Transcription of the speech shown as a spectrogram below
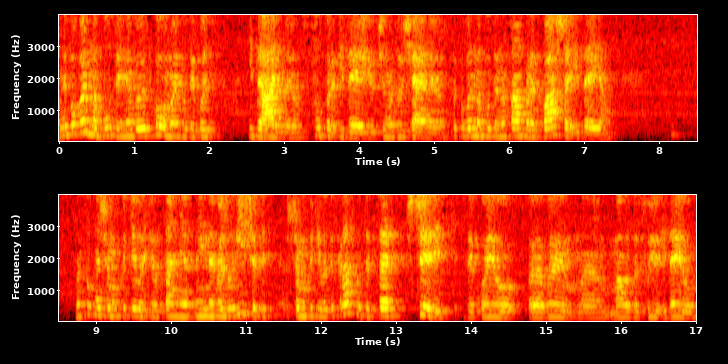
не повинна бути і не обов'язково має бути якоюсь ідеальною, супер ідеєю чи надзвичайною. Це повинна бути насамперед ваша ідея. Наступне, що ми хотіли, і останнє, і найважливіше, під- що ми хотіли підкреслити, це щирість, з якою е, ви м, мали би свою ідею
